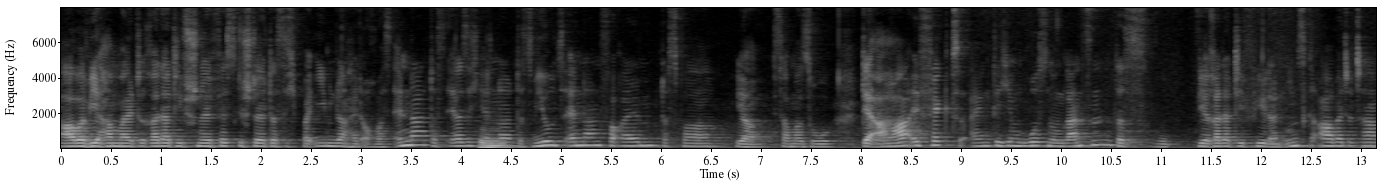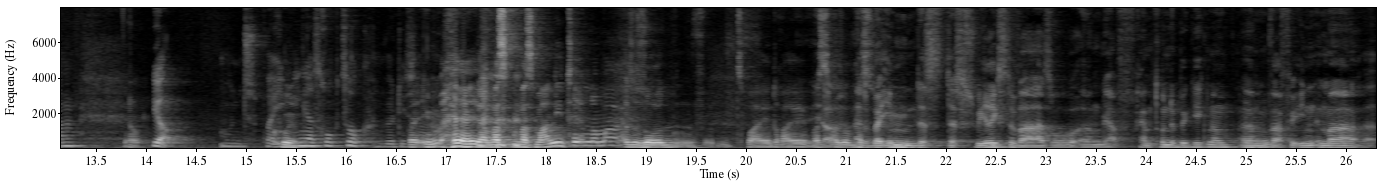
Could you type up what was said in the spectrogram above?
Aber wir haben halt relativ schnell festgestellt, dass sich bei ihm da halt auch was ändert, dass er sich ändert, dass wir uns ändern vor allem. Das war, ja, ich sag mal so, der Aha-Effekt eigentlich im Großen und Ganzen, dass wir relativ viel an uns gearbeitet haben. Ja. Ja, und bei Cool. ihm ging das ruckzuck, würde ich Bei sagen. ihm, ja, was, was waren die Themen nochmal? Also so zwei, drei, was? ja, also, also, was bei ihm das, das Schwierigste war so ähm, ja, Fremdhundebegegnung. Ähm, war für ihn immer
